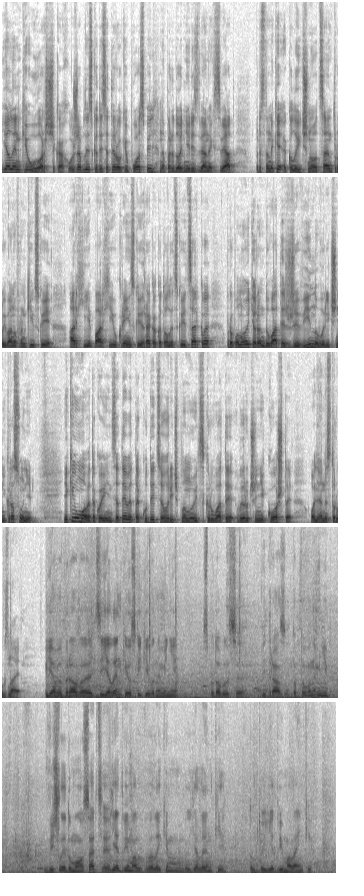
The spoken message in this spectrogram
Ялинки у горщиках уже близько 10 років поспіль напередодні різдвяних свят представники екологічного центру Івано-Франківської архієпархії Української греко-католицької церкви пропонують орендувати живі новорічні красуні. Які умови такої ініціативи та куди цьогоріч планують скерувати виручені кошти? Ольга Несторук знає. Я вибирав е, ці ялинки, оскільки вони мені сподобалися відразу. Тобто вони мені ввійшли до мого серця. Є дві великі ялинки, тобто є дві маленькі.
